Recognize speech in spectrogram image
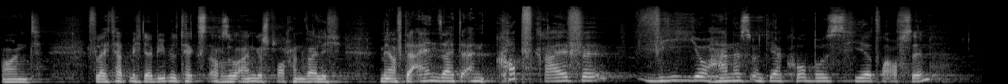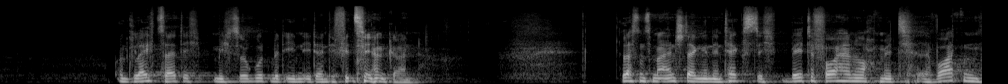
Und vielleicht hat mich der Bibeltext auch so angesprochen, weil ich mir auf der einen Seite an den Kopf greife, wie Johannes und Jakobus hier drauf sind und gleichzeitig mich so gut mit ihnen identifizieren kann. Lass uns mal einsteigen in den Text. Ich bete vorher noch mit äh, Worten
